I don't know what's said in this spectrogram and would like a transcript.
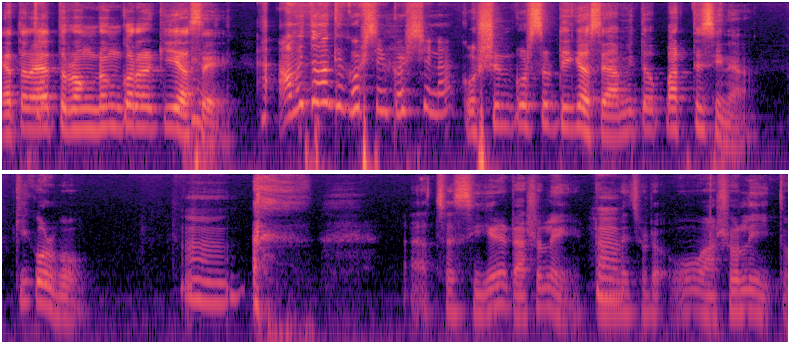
এত এত রং রং করার কি আছে? আমি তোমাকে কোশ্চেন করছি না। কোশ্চেন করছ ঠিক আছে আমি তো পারতেছি না। কি করব? হুম। আচ্ছা সিগারেট আসলে ছোট ও আসলেই তো।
